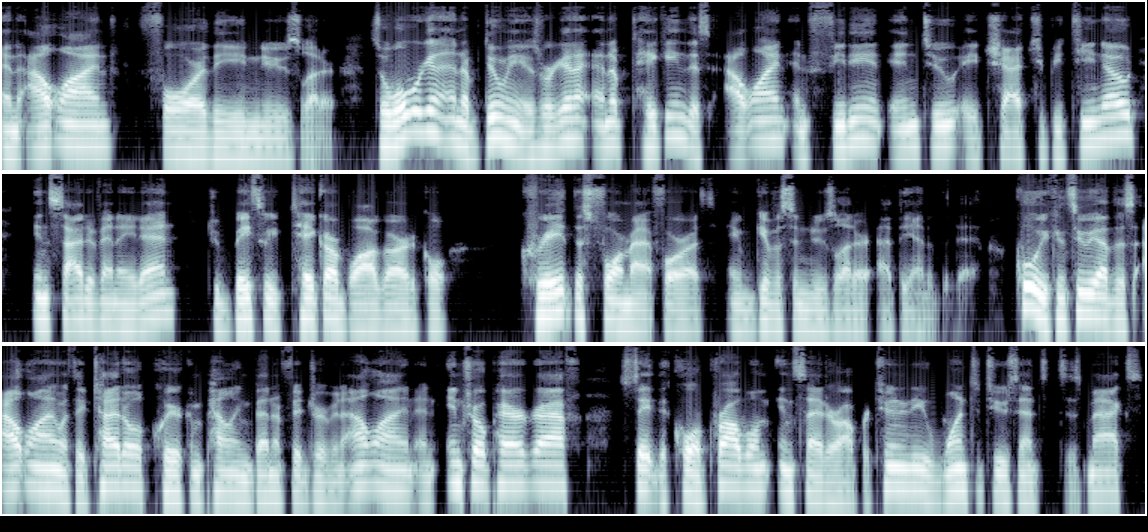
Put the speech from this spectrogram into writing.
an outline for the newsletter. So what we're going to end up doing is we're going to end up taking this outline and feeding it into a ChatGPT node inside of N8N to basically take our blog article, create this format for us, and give us a newsletter at the end of the day. Cool. You can see we have this outline with a title, clear, compelling, benefit driven outline, an intro paragraph, state the core problem, insider opportunity, one to two sentences max.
